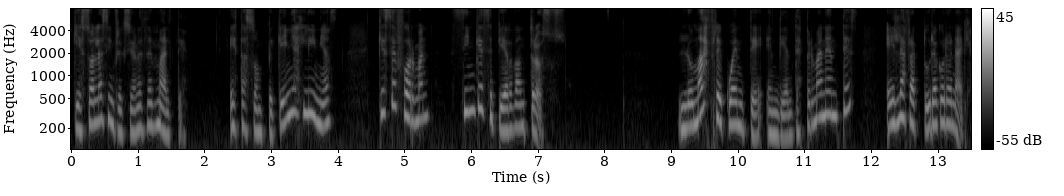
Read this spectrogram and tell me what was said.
que son las infecciones de esmalte. Estas son pequeñas líneas que se forman sin que se pierdan trozos. Lo más frecuente en dientes permanentes es la fractura coronaria.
